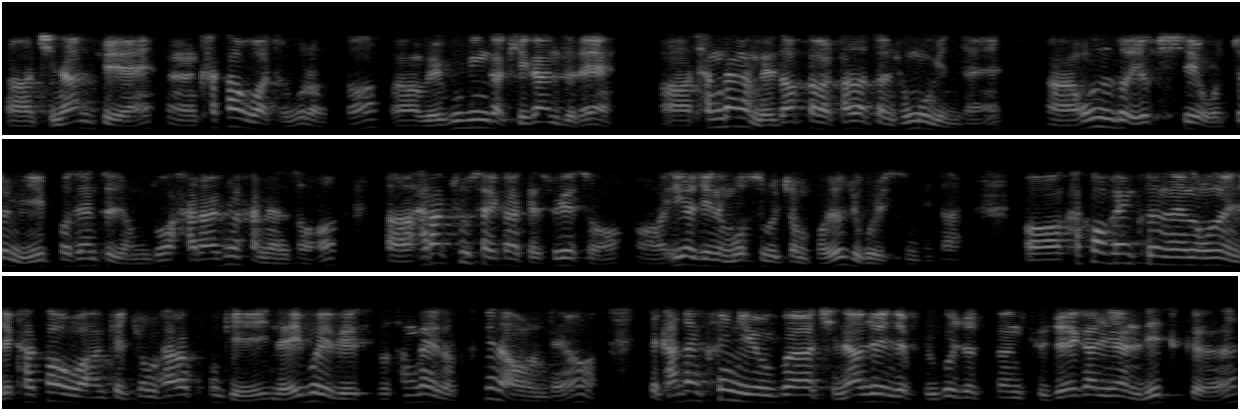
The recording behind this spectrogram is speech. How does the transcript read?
어, 지난주에 어, 카카오와 더불어서 어, 외국인과 기관들의 어, 상당한 매도 압박을 받았던 종목인데 어, 오늘도 역시 5.22% 정도 하락을 하면서 어, 하락 추세가 계속해서 어, 이어지는 모습을 좀 보여주고 있습니다. 어, 카카오뱅크는 오늘 이제 카카오와 함께 좀 하락폭이 네이버에 비해서도 상당히 더 크게 나오는데요. 가장 큰 이유가 지난주에 이제 불거졌던 규제 관련 리스크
